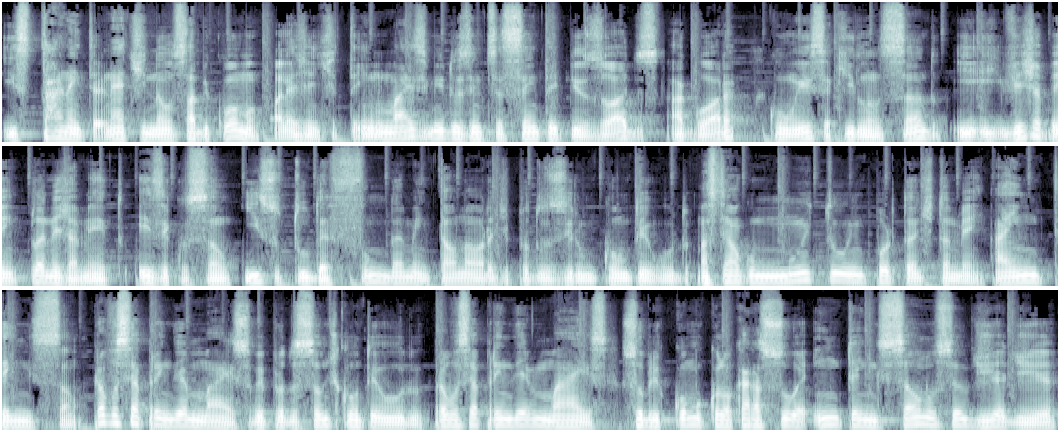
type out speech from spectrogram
estar na internet e não sabe como? Olha, gente, tem mais de 1260 episódios agora com esse aqui lançando. E, e, veja bem, planejamento, execução, isso tudo é fundamental na hora de produzir um conteúdo. Mas tem algo muito importante também: a intenção. Para você aprender mais sobre produção de conteúdo, para você aprender mais sobre como colocar a sua intenção no seu dia a dia,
